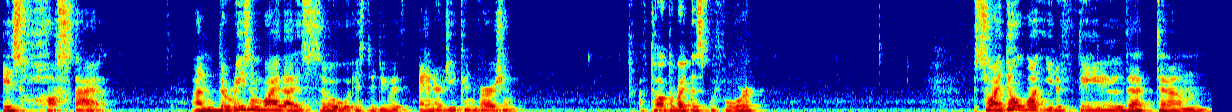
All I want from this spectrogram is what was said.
is hostile. And the reason why that is so is to do with energy conversion. I've talked about this before. So I don't want you to feel that um,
